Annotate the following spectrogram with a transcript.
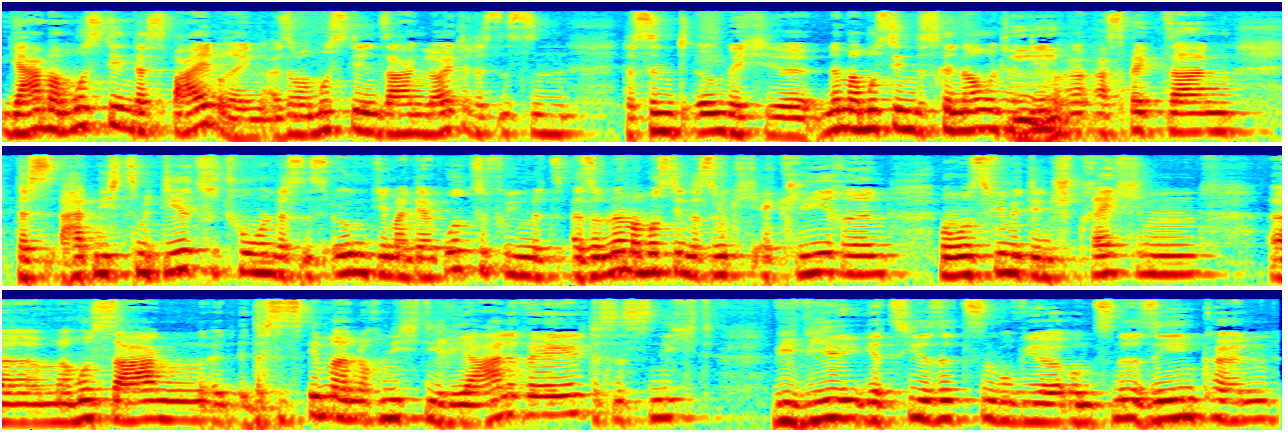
ja, man muss denen das beibringen. Also man muss denen sagen, Leute, das ist ein, das sind irgendwelche, ne, man muss denen das genau unter mhm. dem Aspekt sagen, das hat nichts mit dir zu tun, das ist irgendjemand, der unzufrieden mit, also ne, man muss denen das wirklich erklären, man muss viel mit denen sprechen. Äh, man muss sagen, äh, das ist immer noch nicht die reale Welt. Das ist nicht, wie wir jetzt hier sitzen, wo wir uns ne, sehen können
